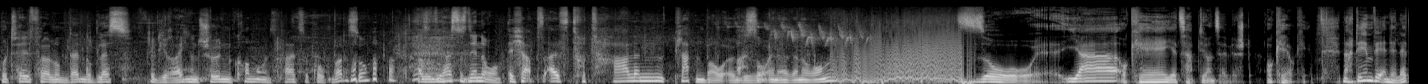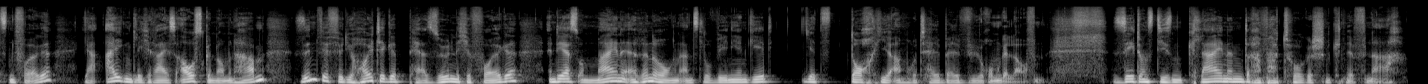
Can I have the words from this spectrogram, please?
Hotel für la Noblesse, wo die Reichen und Schönen kommen, um ins Tal zu gucken. War das so? Also wie heißt das in Erinnerung? Ich habe es als totalen Plattenbau irgendwie so. so in Erinnerung. So, ja, okay, jetzt habt ihr uns erwischt. Okay, okay. Nachdem wir in der letzten Folge ja eigentlich Reis ausgenommen haben, sind wir für die heutige persönliche Folge, in der es um meine Erinnerungen an Slowenien geht, jetzt doch hier am Hotel Bellevue rumgelaufen. Seht uns diesen kleinen dramaturgischen Kniff nach.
